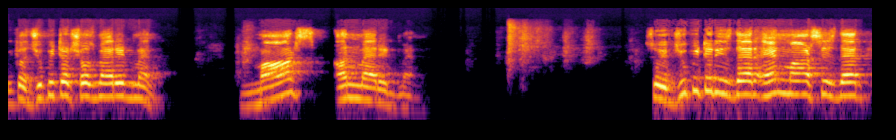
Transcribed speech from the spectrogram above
Because Jupiter shows married men, Mars, unmarried men. So if Jupiter is there and Mars is there,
